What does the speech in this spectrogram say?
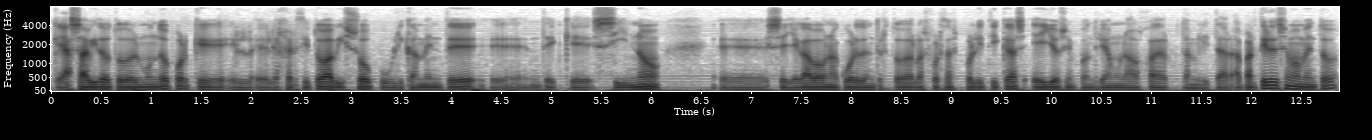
que ha sabido todo el mundo porque el, ejército avisó públicamente eh, de que si no eh, se llegaba a un acuerdo entre todas las fuerzas políticas, ellos impondrían una hoja de ruta militar. A partir de ese momento,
